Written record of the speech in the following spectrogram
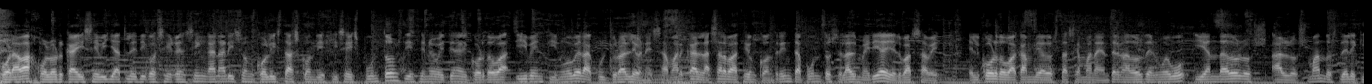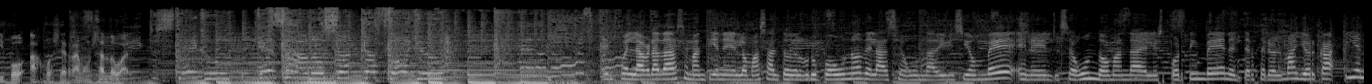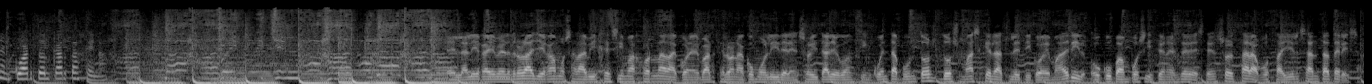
Por abajo, Lorca y Sevilla Atlético siguen sin ganar y son colistas con 16 puntos, 19 tiene el Córdoba y 29 la Cultural Leonesa. Marcan la salvación con 30 puntos el Almería y el Barça B. El Córdoba ha cambiado esta semana de entrenador de nuevo y han dado los, a los mandos del equipo a José Ramón Sandoval. El Fuenlabrada se mantiene en lo más alto del grupo 1 de la segunda división B, en el segundo manda el Sporting B, en el tercero el Mallorca y en el cuarto el Cartagena. En la Liga Iberdrola llegamos a la vigésima jornada con el Barcelona como líder en solitario con 50 puntos, dos más que el Atlético de Madrid. Ocupan posiciones de descenso el Zaragoza y el Santa Teresa.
